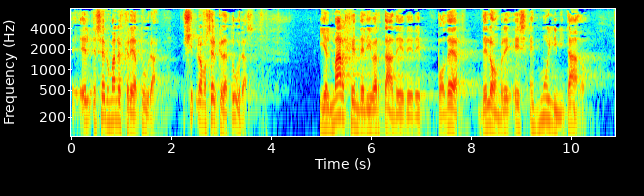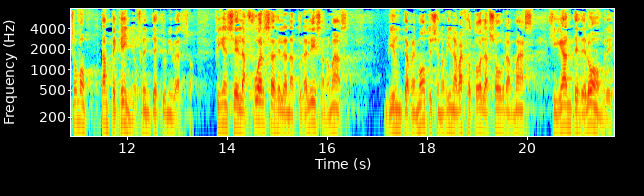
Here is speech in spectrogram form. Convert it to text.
El, ser humano es criatura, siempre vamos a ser criaturas, y el margen de libertad, de, poder del hombre es, es, muy limitado. Somos tan pequeños frente a este universo. Fíjense las fuerzas de la naturaleza nomás. Viene un terremoto y se nos viene abajo todas las obras más gigantes del hombre.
